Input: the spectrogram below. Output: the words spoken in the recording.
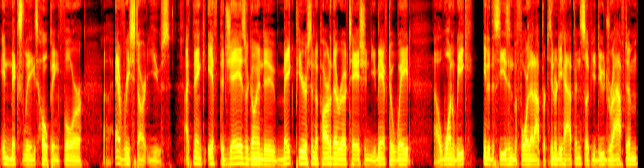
in mixed leagues hoping for uh, every start use. I think if the Jays are going to make Pearson a part of their rotation, you may have to wait uh, one week into the season before that opportunity happens. So if you do draft him,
